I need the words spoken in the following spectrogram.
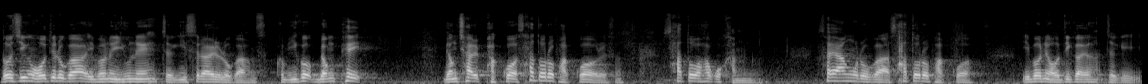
너 지금 어디로 가? 이번에 윤회 저기 이스라엘로 가. 그럼 이거 명패 명찰 바꿔 사도로 바꿔. 그래서 사도하고 가는 거. 서양으로 가 사도로 바꿔. 이번에 어디 가요? 저기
